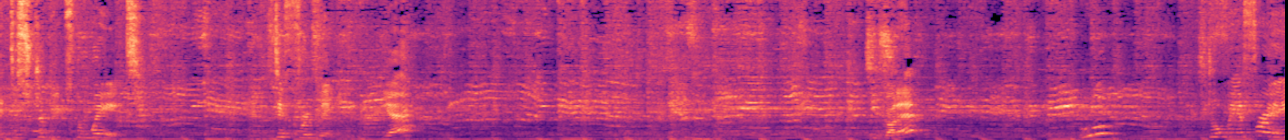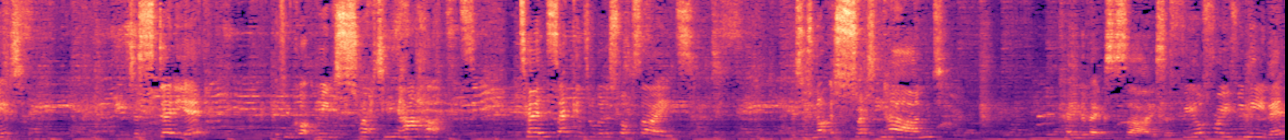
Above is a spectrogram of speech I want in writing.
It distributes the weight differently. Yeah? You got it? Don't be afraid to steady it if you've got really sweaty hands. 10 seconds, we're going to swap sides. This is not a sweaty hand kind of exercise, so feel free if you need it,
